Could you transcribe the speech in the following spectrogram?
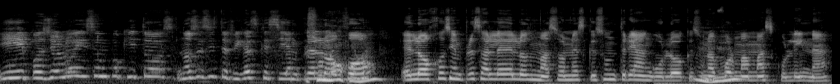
Y pues yo lo hice un poquito, no sé si te fijas que siempre el ojo, ojo, ¿no? el ojo siempre sale de los masones, que es un triángulo, que es una forma masculina.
